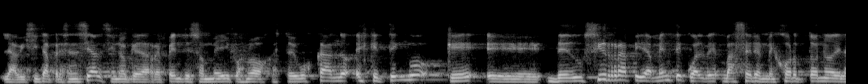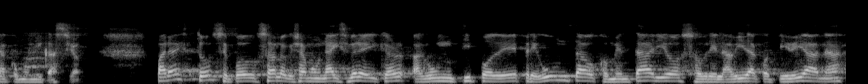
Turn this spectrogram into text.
la, visita presencial, sino que de repente son médicos nuevos que estoy buscando, es que tengo que eh, deducir rápidamente cuál va a ser el mejor tono de la comunicación. Para esto se puede usar lo que llama un icebreaker, algún tipo de pregunta o comentario sobre la vida cotidiana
